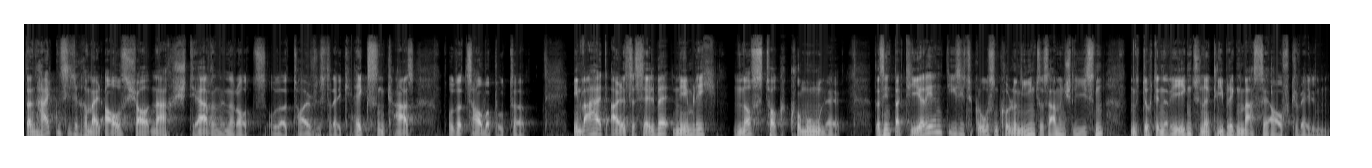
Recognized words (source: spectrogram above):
dann halten Sie sich einmal Ausschau nach Sternenrotz oder Teufelsdreck, Hexenkas oder Zauberbutter. In Wahrheit alles dasselbe, nämlich Nostoc Kommune. Das sind Bakterien, die sich zu großen Kolonien zusammenschließen und durch den Regen zu einer gliedrigen Masse aufquellen.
